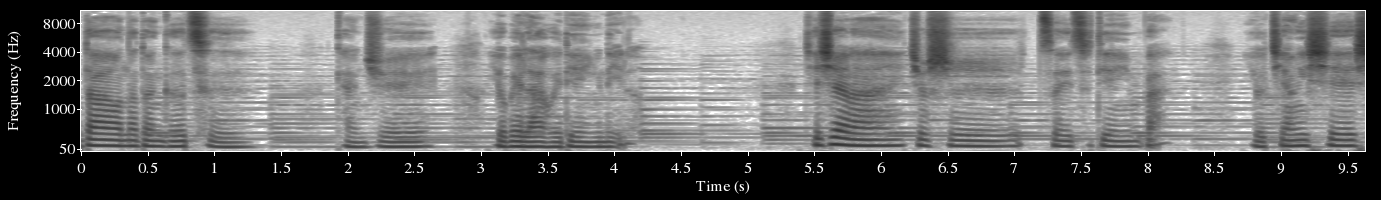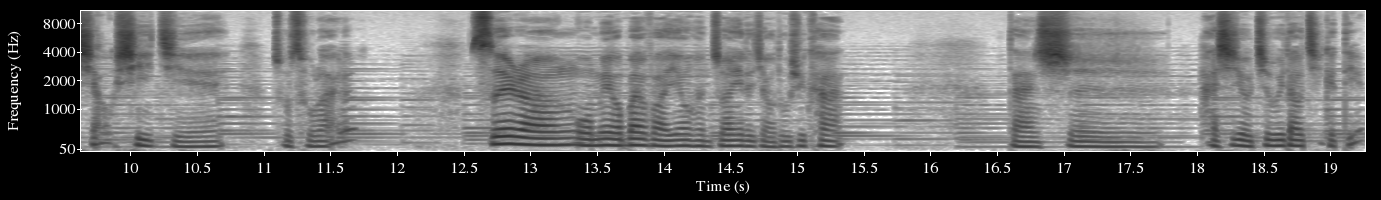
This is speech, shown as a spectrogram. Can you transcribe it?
到那段歌词，感觉又被拉回电影里了。接下来就是这一次电影版，有将一些小细节做出来了。虽然我没有办法用很专业的角度去看，但是还是有注意到几个点。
